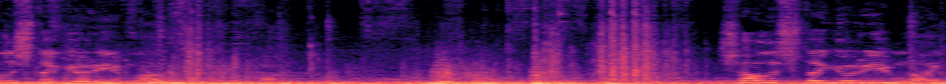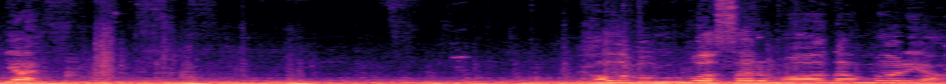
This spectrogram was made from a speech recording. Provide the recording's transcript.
Çalış da göreyim lan. Çalış da göreyim lan gel. Kalıbımı basarım o adam var ya.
